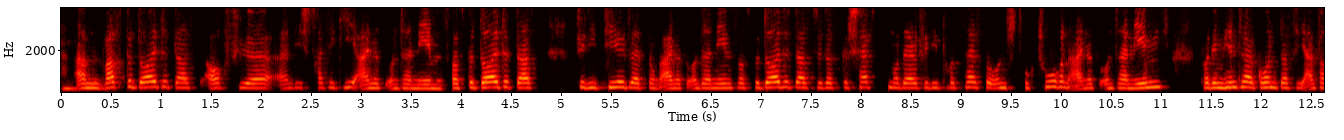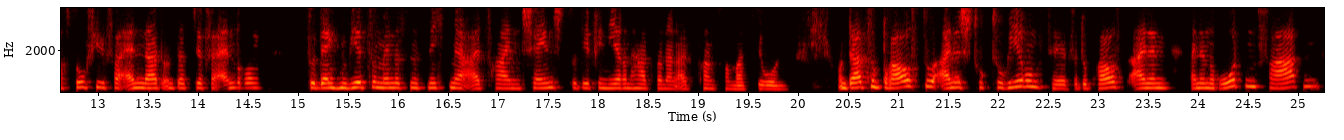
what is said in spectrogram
mhm. ähm, was bedeutet das auch für äh, die Strategie eines Unternehmens, was bedeutet das für die Zielsetzung eines Unternehmens, was bedeutet das für das Geschäftsmodell, für die Prozesse und Strukturen eines Unternehmens vor dem Hintergrund, dass sich einfach so viel verändert und dass wir Veränderungen zu denken wir zumindest nicht mehr als reinen Change zu definieren hat, sondern als Transformation. Und dazu brauchst du eine Strukturierungshilfe. Du brauchst einen, einen roten Faden,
